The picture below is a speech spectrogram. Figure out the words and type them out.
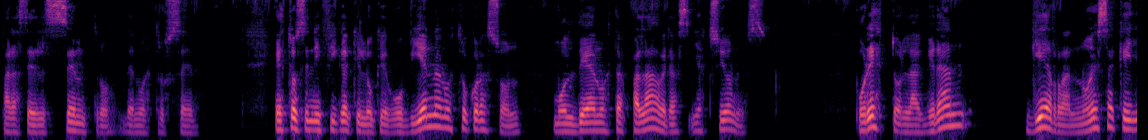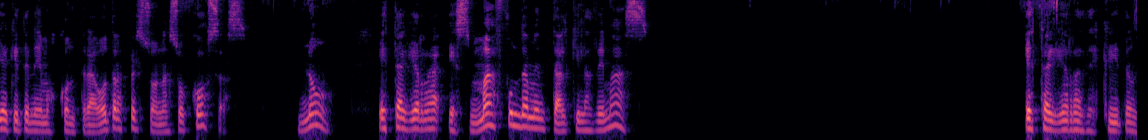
para ser el centro de nuestro ser. Esto significa que lo que gobierna nuestro corazón moldea nuestras palabras y acciones. Por esto, la gran guerra no es aquella que tenemos contra otras personas o cosas. No, esta guerra es más fundamental que las demás. Esta guerra es descrita en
